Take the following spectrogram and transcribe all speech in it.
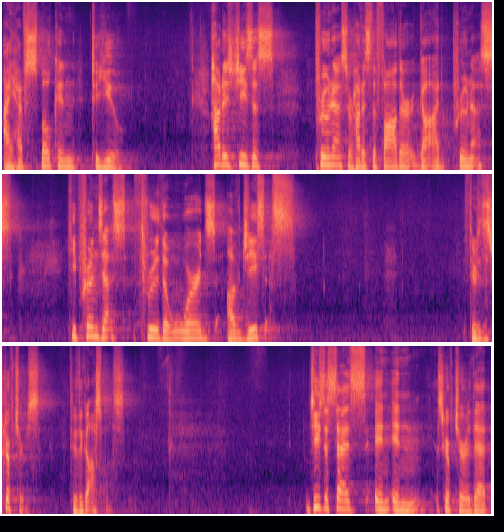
I have spoken to you. How does Jesus prune us, or how does the Father, God, prune us? He prunes us through the words of Jesus, through the scriptures, through the gospels. Jesus says in, in scripture that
